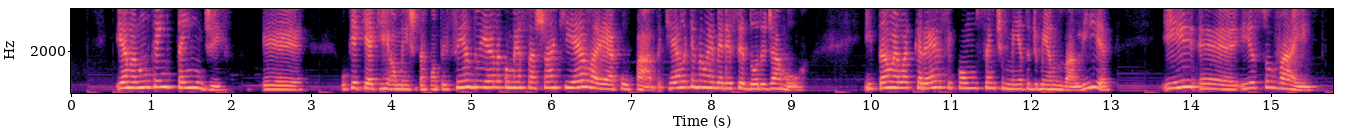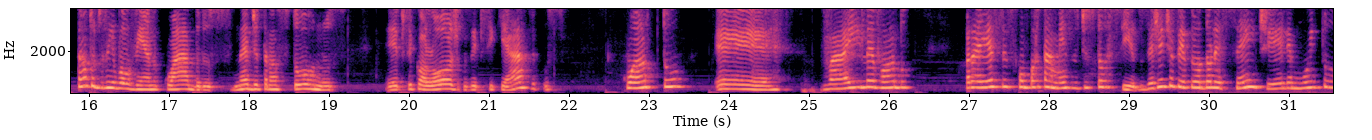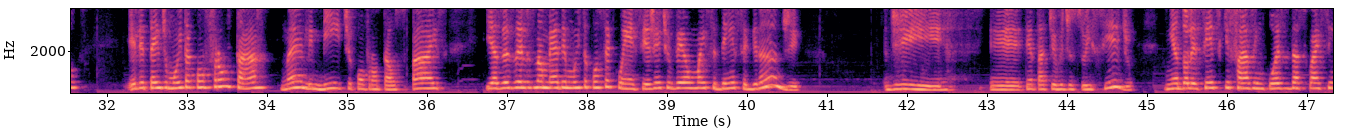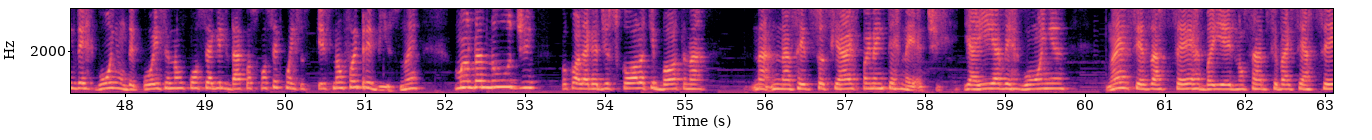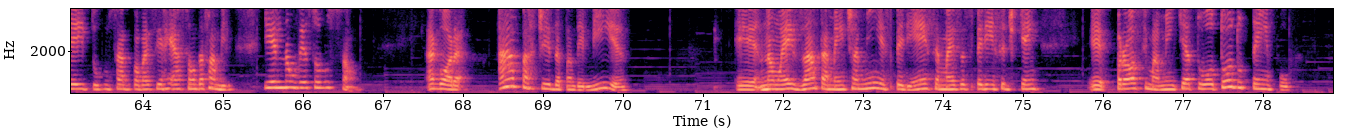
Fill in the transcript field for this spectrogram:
e ela nunca entende é, o que, que, é que realmente está acontecendo e ela começa a achar que ela é a culpada, que ela que não é merecedora de amor. Então ela cresce com um sentimento de menos-valia e é, isso vai tanto desenvolvendo quadros né, de transtornos é, psicológicos e psiquiátricos, quanto é, vai levando para esses comportamentos distorcidos. E a gente vê que o adolescente, ele é muito, ele tende muito a confrontar, né, limite, confrontar os pais, e às vezes eles não medem muita consequência. E a gente vê uma incidência grande de é, tentativa de suicídio em adolescentes que fazem coisas das quais se envergonham depois e não conseguem lidar com as consequências, porque isso não foi previsto, né? Manda nude para o colega de escola que bota na, na, nas redes sociais, põe na internet. E aí a vergonha né, se exacerba e ele não sabe se vai ser aceito, não sabe qual vai ser a reação da família. E ele não vê solução. Agora, a partir da pandemia, é, não é exatamente a minha experiência, mas a experiência de quem é próximo a mim, que atuou todo o tempo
